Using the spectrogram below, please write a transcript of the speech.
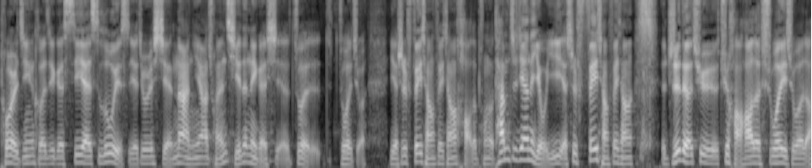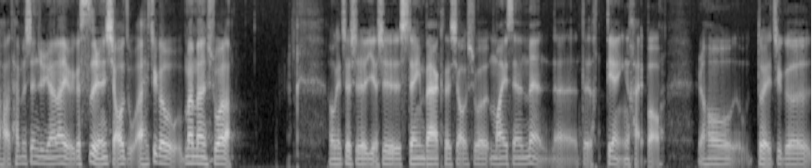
托尔金和这个 C.S. Lewis，也就是写《纳尼亚传奇》的那个写作作者，也是非常非常好的朋友。他们之间的友谊也是非常非常值得去去好好的说一说的哈。他们甚至原来有一个四人小组，哎，这个慢慢说了。OK，这是也是 Steinbeck 的小说《Mice and Men》呃的电影海报，然后对这个。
